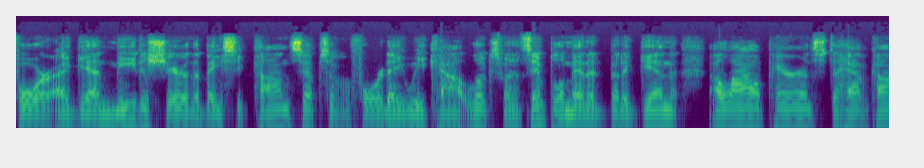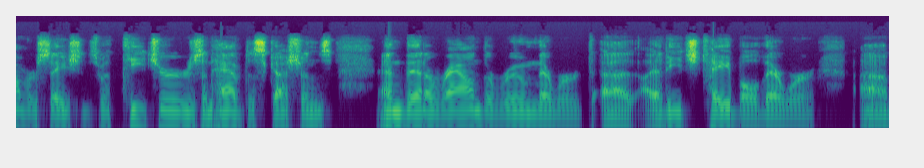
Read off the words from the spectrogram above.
for again me to share the basic concepts of a four day week how it looks when it's implemented but again allow parents to have conversations with teachers and have discussions and then around the room there were uh, at each table there were uh,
